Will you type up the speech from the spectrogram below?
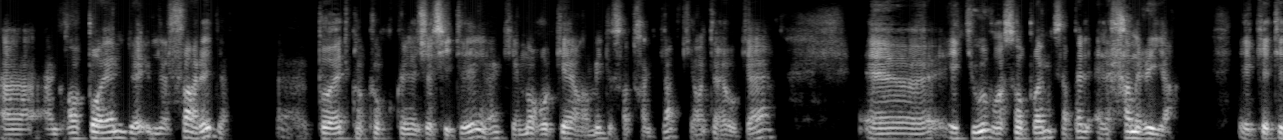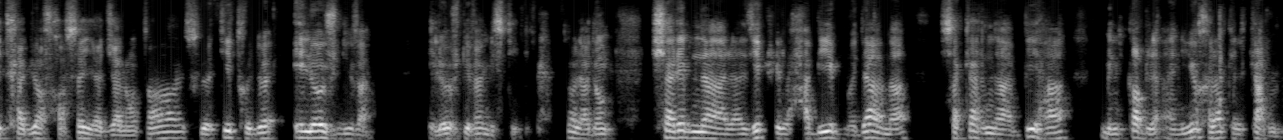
un, grand poème de Ibn al-Farid, poète qu'on connaît déjà cité, hein, qui est mort au Caire en 1234, qui est enterré au Caire, euh, et qui ouvre son poème qui s'appelle El Khamriya, et qui a été traduit en français il y a déjà longtemps sous le titre de Éloge du vin, Éloge du vin mystique. Voilà, donc, Sharibna al-habib mudama, sakarna biha min an yukhlaq al-karm.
